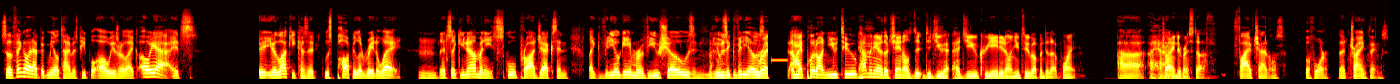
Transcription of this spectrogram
So the thing about Epic Mealtime is people always are like, oh yeah, it's it- you're lucky because it was popular right away. hmm And it's like you know how many school projects and like video game review shows and music videos Right. I, I mean- put on YouTube. How many other channels did, did you had you created on YouTube up until that point? Uh, I had Trying different stuff. five channels before that trying things,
